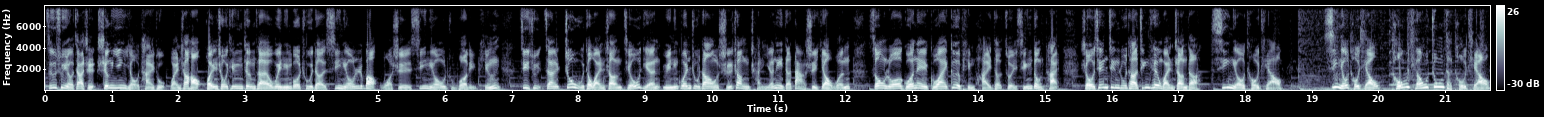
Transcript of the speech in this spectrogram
资讯有价值，声音有态度。晚上好，欢迎收听正在为您播出的《犀牛日报》，我是犀牛主播李平，继续在周五的晚上九点与您关注到时尚产业内的大事要闻，搜罗国内国外各品牌的最新动态。首先进入到今天晚上的犀牛头条，犀牛头条，头条中的头条。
